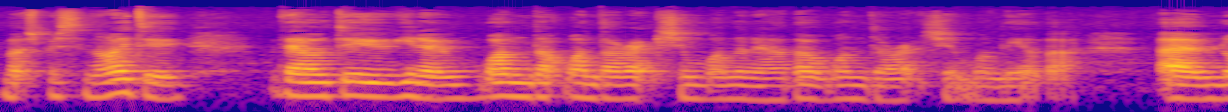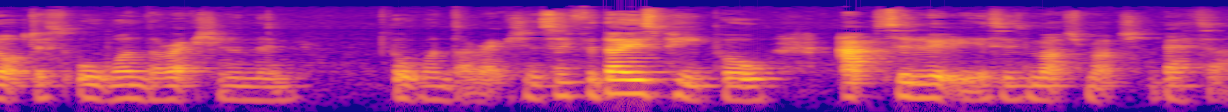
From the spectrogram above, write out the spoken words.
much better than I do they'll do you know one one direction one another one direction one the other um, not just all one direction and then all one direction. So for those people, absolutely this is much, much better.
